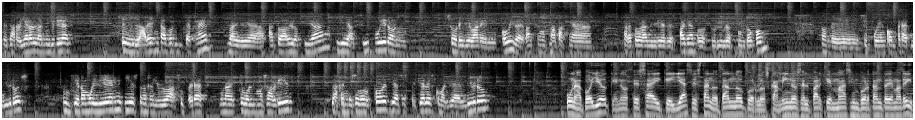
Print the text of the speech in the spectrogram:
desarrollaron las librerías la venta por internet a, toda velocidad y así pudieron sobrellevar el COVID. Además, tenemos una página para todas las librerías de España, todostuslibros.com, donde se pueden comprar libros funcionó muy bien y esto nos ayudó a superar. Una vez que volvimos a abrir, la gente se volcó días especiales como el Día del Libro. Un apoyo que no cesa y que ya se está notando por los caminos del parque más importante de Madrid,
